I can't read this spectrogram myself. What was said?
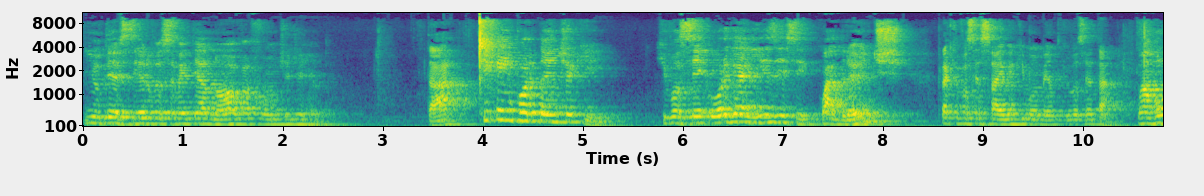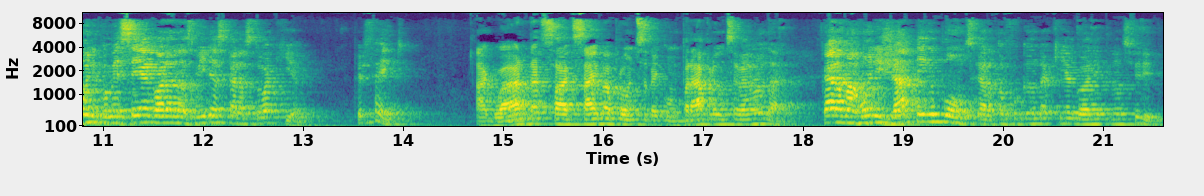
E o terceiro, você vai ter a nova fonte de renda. Tá? O que é importante aqui? Que você organize esse quadrante para que você saiba em que momento que você está. Marrone, comecei agora nas milhas, cara, estou aqui. Ó. Perfeito. Aguarda, saiba para onde você vai comprar, para onde você vai mandar. Cara, Marrone já tenho pontos, cara, estou focando aqui agora em transferir.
